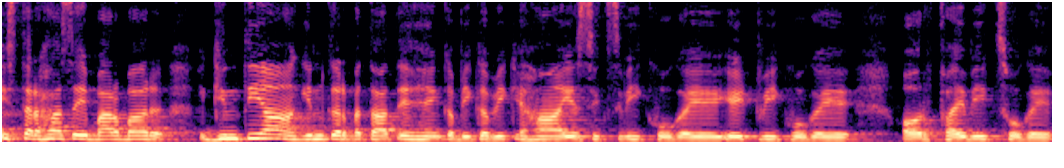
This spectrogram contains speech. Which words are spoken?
इस तरह से बार बार गिनतियाँ गिनकर बताते हैं कभी कभी कि हाँ ये सिक्स वीक हो गए एट वीक हो गए और फाइव वीक्स हो गए।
